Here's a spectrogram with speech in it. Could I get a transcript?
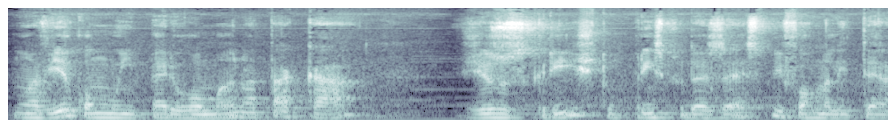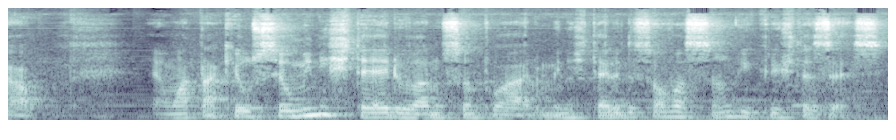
Não havia como o Império Romano atacar Jesus Cristo, o príncipe do exército, de forma literal. É um ataque ao seu ministério lá no santuário, o ministério de salvação que Cristo exerce.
